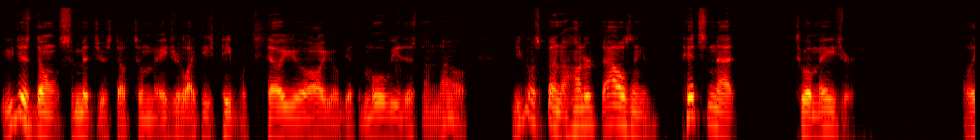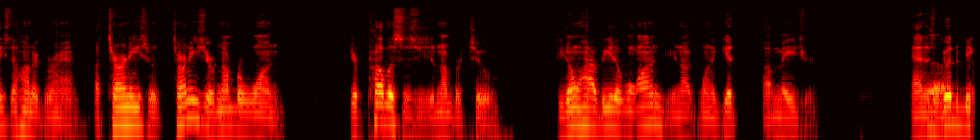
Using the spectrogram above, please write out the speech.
You just don't submit your stuff to a major like these people tell you, oh, you'll get the movie. This don't know. You're gonna spend a hundred thousand pitching that to a major, at least a hundred grand. Attorneys, attorneys, your number one. Your publicist is your number two. If you don't have either one, you're not going to get a major. And it's yeah. good to be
